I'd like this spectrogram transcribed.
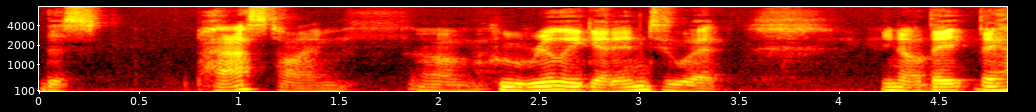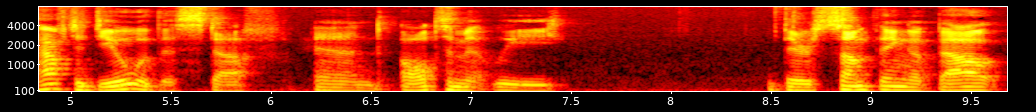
this pastime, um, who really get into it, you know, they they have to deal with this stuff and ultimately there's something about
